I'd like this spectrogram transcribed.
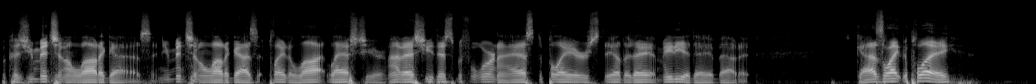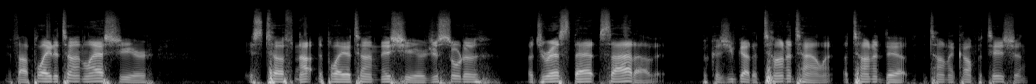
because you mentioned a lot of guys, and you mentioned a lot of guys that played a lot last year. And I've asked you this before, and I asked the players the other day at media day about it. Guys like to play. If I played a ton last year, it's tough not to play a ton this year. Just sort of address that side of it because you've got a ton of talent, a ton of depth, a ton of competition,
